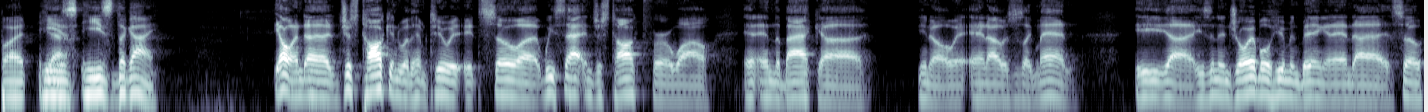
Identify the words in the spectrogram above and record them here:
but he's he's the guy. Yo, and uh, just talking with him too. It, it's so uh, we sat and just talked for a while in, in the back, uh, you know, and I was just like, man, he uh, he's an enjoyable human being, and uh, so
